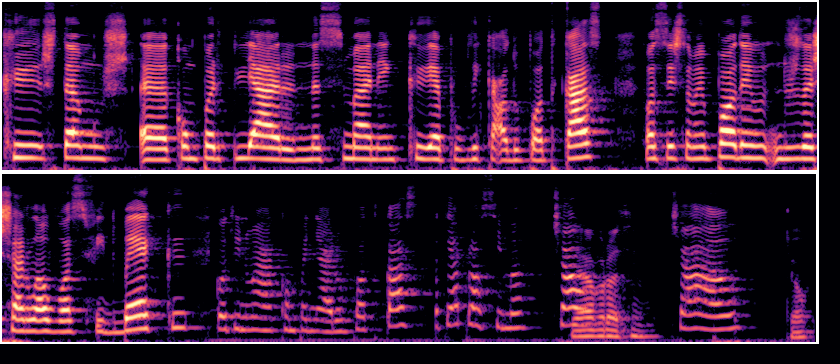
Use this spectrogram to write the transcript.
que estamos a compartilhar na semana em que é publicado o podcast. Vocês também podem nos deixar lá o vosso feedback. Continuar a acompanhar o podcast. Até à próxima. Tchau. Até à próxima. Tchau. Tchau.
